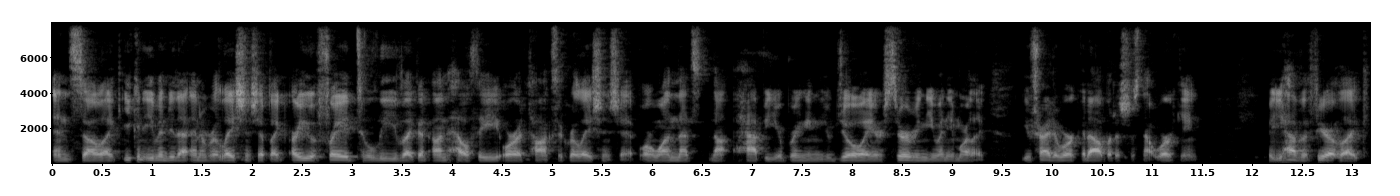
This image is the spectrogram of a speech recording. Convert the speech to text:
And so like you can even do that in a relationship. Like are you afraid to leave like an unhealthy or a toxic relationship or one that's not happy or bringing you joy or serving you anymore? Like you've tried to work it out but it's just not working. But you have a fear of like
